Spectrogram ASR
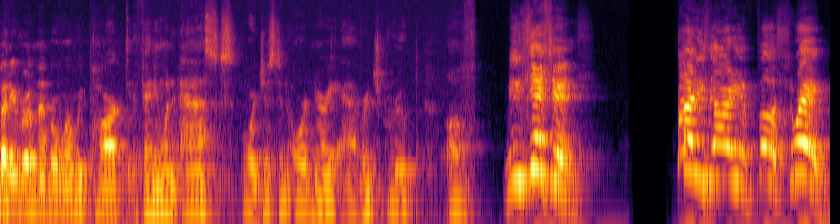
Parked, if anyone asks, we're just an ordinary average group of Musicians! Party's already in full swing!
